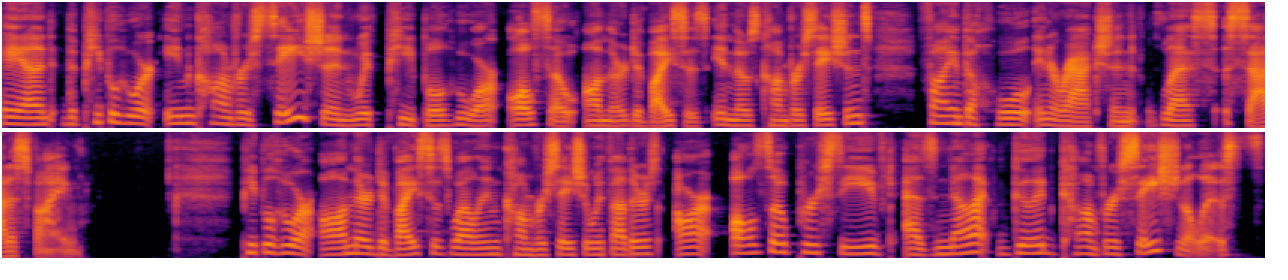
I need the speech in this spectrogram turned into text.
And the people who are in conversation with people who are also on their devices in those conversations find the whole interaction less satisfying. People who are on their devices while in conversation with others are also perceived as not good conversationalists.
